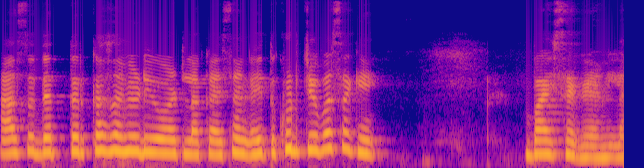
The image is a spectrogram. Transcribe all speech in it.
असं द्यात तर कसा व्हिडिओ वाटला काय सांगा? इथं खुर्ची बसा की. बाय सगळ्यांना.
